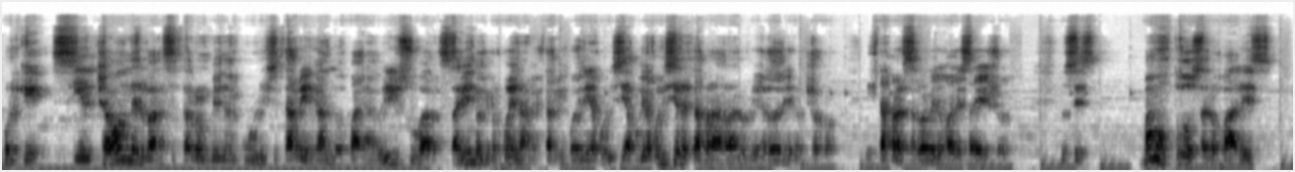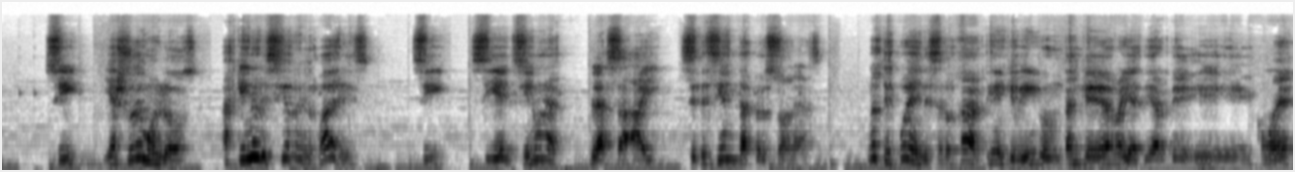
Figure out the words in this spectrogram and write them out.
porque si el chabón del bar se está rompiendo el culo y se está arriesgando para abrir su bar, sabiendo que lo pueden arrestar, que pueden ir a policía, porque la policía no está para agarrar los violadores y los chorros, está para cerrarle los bares a ellos. Entonces, vamos todos a los bares, ¿sí? Y ayudémoslos a que no les cierren los bares, ¿sí? Si, en una plaza hay 700 personas, no te pueden desalojar, tienen que venir con un tanque de guerra y a tirarte, eh, es,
